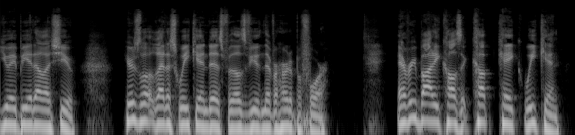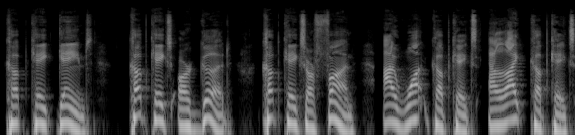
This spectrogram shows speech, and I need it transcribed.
UAB at LSU. Here's what lettuce weekend is for those of you who've never heard it before. Everybody calls it cupcake weekend, cupcake games. Cupcakes are good. Cupcakes are fun. I want cupcakes. I like cupcakes.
